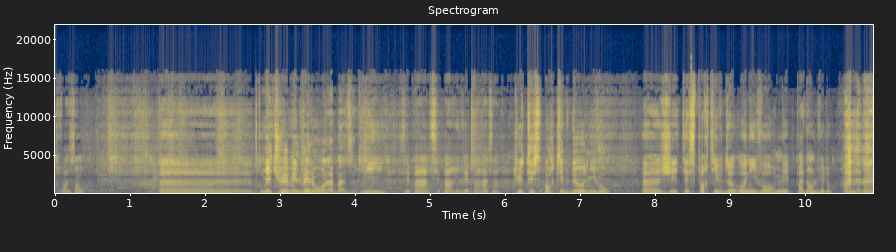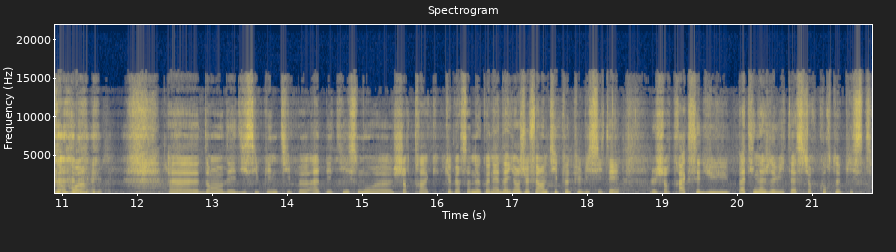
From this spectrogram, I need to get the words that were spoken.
trois ans. Euh, donc, Mais tu aimais le vélo à la base. Oui, c'est pas, c'est pas arrivé par hasard. Tu étais sportif de haut niveau? Euh, j'ai été sportive de haut niveau, mais pas dans le vélo. Dans quoi? Euh, dans des disciplines type euh, athlétisme ou euh, short track, que personne ne connaît. D'ailleurs, je vais faire un petit peu de publicité. Le short track, c'est du patinage de vitesse sur courte piste.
